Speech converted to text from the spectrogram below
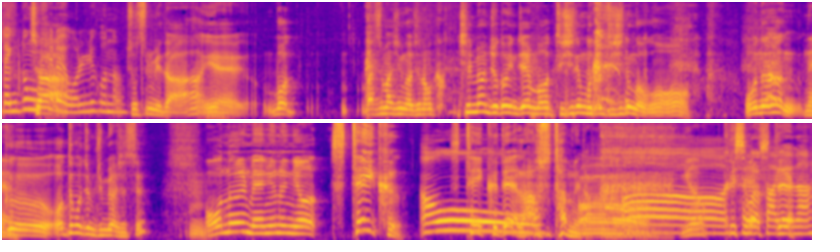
냉동실에 자, 올리거나. 좋습니다. 예. 뭐 말씀하신 것처럼 칠면조도 이제 뭐 드시는 분들 드시는 거고 오늘은 네. 그 어떤 거 좀 준비하셨어요? 오늘 메뉴는요 스테이크. 스테이크 대 랍스타입니다. 아, 이거 크리스마스 때 세상에나.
